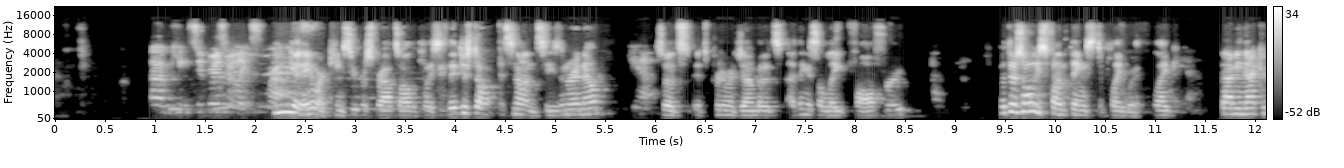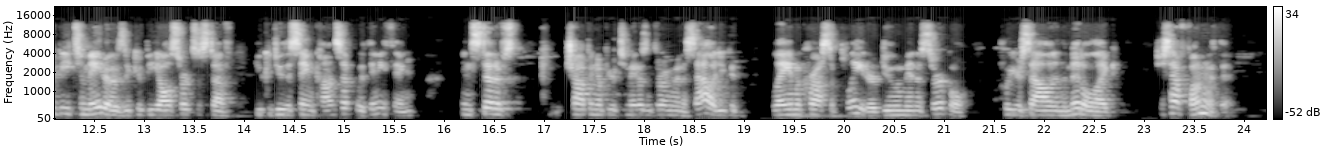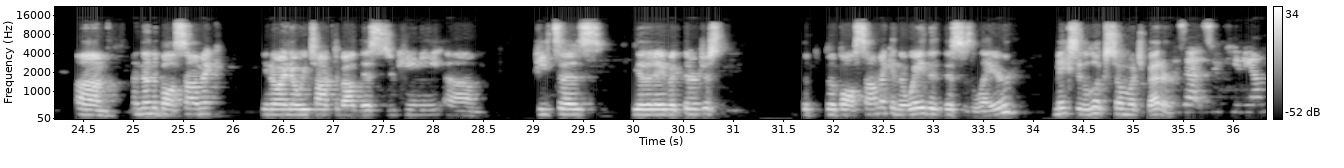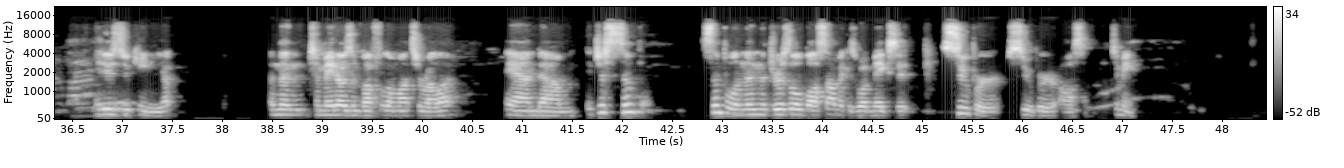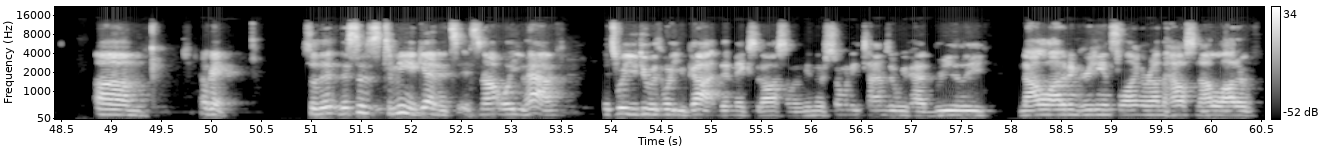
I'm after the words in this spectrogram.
um, King Soopers or like you can Sprouts? get anywhere. King Super Sprouts, all the places. They just don't. It's not in season right now. Yeah. So it's it's pretty much done. But it's I think it's a late fall fruit. But there's always fun things to play with. Like I mean, that could be tomatoes. It could be all sorts of stuff. You could do the same concept with anything. Instead of chopping up your tomatoes and throwing them in a salad, you could lay them across a plate or do them in a circle. Put your salad in the middle. Like, just have fun with it. Um, and then the balsamic. You know, I know we talked about this zucchini um, pizzas the other day, but they're just the, the balsamic and the way that this is layered makes it look so much better. Is that zucchini on the bottom? It is zucchini, yep. And then tomatoes and buffalo mozzarella. And um, it's just simple. Simple. And then the drizzle of balsamic is what makes it super, super awesome to me. Um, okay. So th- this is, to me, again, it's, it's not what you have. It's what you do with what you got that makes it awesome. I mean, there's so many times that we've had really not a lot of ingredients lying around the house, not a lot of,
